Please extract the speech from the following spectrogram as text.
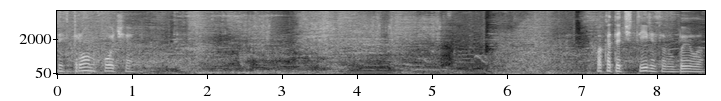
Цей трон хоче. Поки Т4 завбило.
